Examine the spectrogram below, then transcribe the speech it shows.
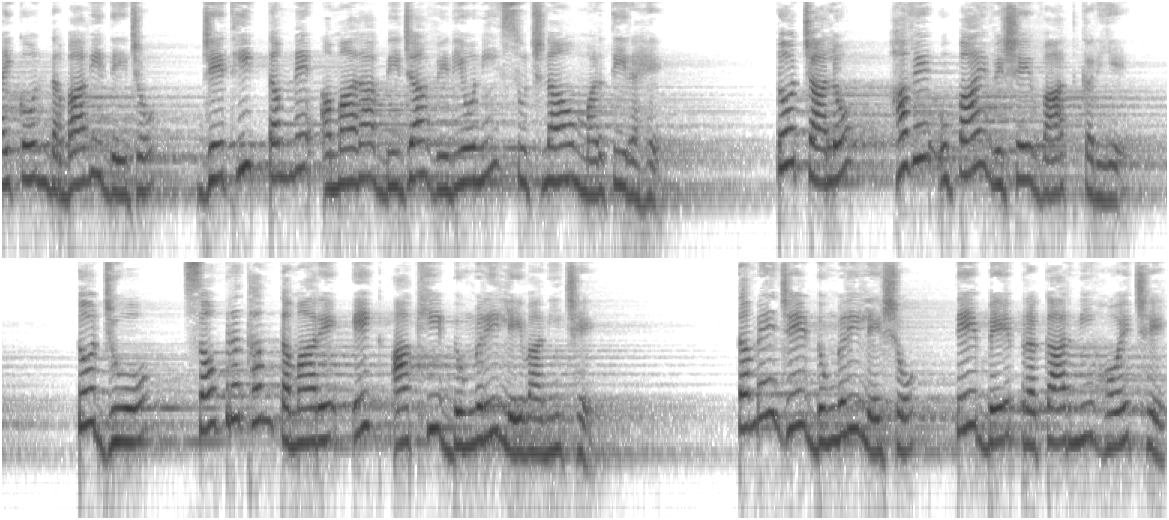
આઇકોન દબાવી દેજો, જેથી તમને અમારા બીજા વિડીયોની સૂચનાઓ મળતી રહે. તો ચાલો, હવે ઉપાય વિશે વાત કરીએ. તો જુઓ સૌપ્રથમ તમારે એક આખી ડુંગળી લેવાની છે. તમે જે ડુંગળી લેશો, તે બે પ્રકારની હોય છે,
